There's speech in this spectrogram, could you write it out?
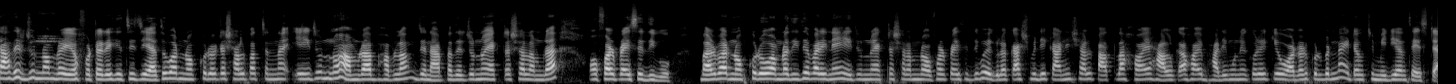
তাদের জন্য আমরা এই অফারটা রেখেছি যে এতবার নক করে একটা শাল পাচ্ছেন না, এই জন্য আমরা ভাবলাম যে না, আপনাদের জন্য একটা শাল আমরা অফার প্রাইসে দিব। বারবার নক করেও আমরা দিতে পারি না এই জন্য একটা শাল আমরা অফার প্রাইসে দিব। এগুলো কাশ্মীরি কানি শাল পাতলা হয়, হালকা হয়, ভারী মনে করে কেউ অর্ডার করবেন না, এটা হচ্ছে মিডিয়াম সাইজটা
